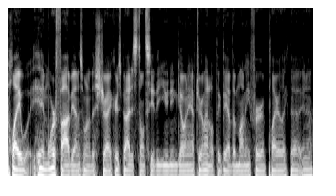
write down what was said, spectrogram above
play him or Fabian as one of the strikers. But I just don't see the Union going after him. I don't think they have the money for a player like that. You know.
